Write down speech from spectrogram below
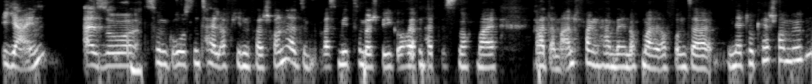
Jein, also zum großen Teil auf jeden Fall schon. Also was mir zum Beispiel geholfen hat, ist nochmal, gerade am Anfang haben wir nochmal auf unser Netto-Cash-Vermögen,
